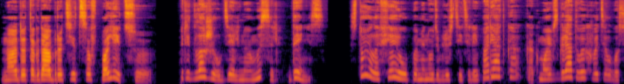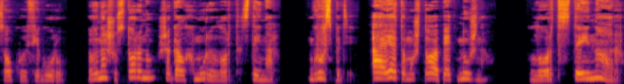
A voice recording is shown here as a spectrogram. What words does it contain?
Надо тогда обратиться в полицию, предложил дельную мысль Денис. Стоило фее упомянуть блюстителей порядка, как мой взгляд выхватил высокую фигуру. В нашу сторону шагал хмурый лорд Стейнар. Господи, а этому что опять нужно? Лорд Стейнар,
